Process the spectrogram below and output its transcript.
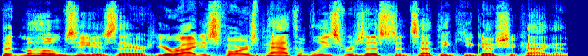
but Mahomesy is there. You're right. As far as path of least resistance, I think you go Chicago.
